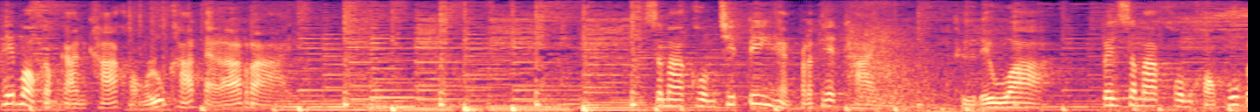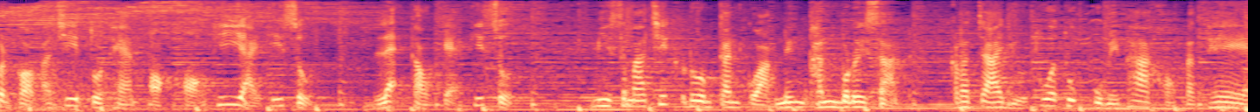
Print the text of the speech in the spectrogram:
ให้เหมาะกับการค้าของลูกค้าแต่ละราย สมาคมชิปปิ้งแห่งประเทศไทย ถือได้ว่า เป็นสมาคมของผู้ประกอบอาชีพตัวแทนออกของที่ใหญ่ที่สุด และเก่าแก่ที่สุด มีสมาชิกรวมกันกว่า 1,000 บริษัท กระจายอยู่ทั่วทุกภูมิภาคของประเทศ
